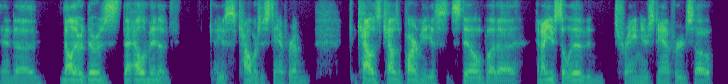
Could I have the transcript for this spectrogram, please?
and uh no, there there was that element of I guess Cal versus Stanford. I'm Cal's Cal's a part of me, I guess, still, but uh and I used to live and train near Stanford, so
